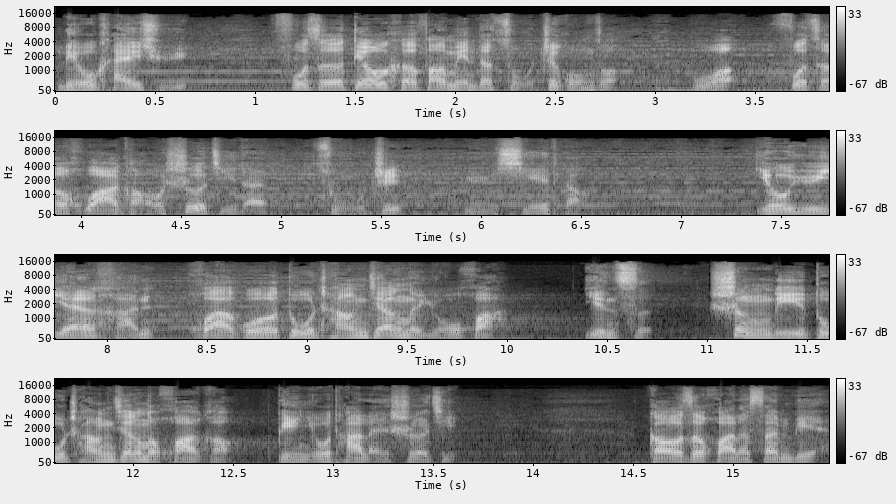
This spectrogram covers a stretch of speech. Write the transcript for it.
刘开渠负责雕刻方面的组织工作，我负责画稿设计的组织与协调。由于严寒画过渡长江的油画，因此胜利渡长江的画稿便由他来设计。稿子画了三遍，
